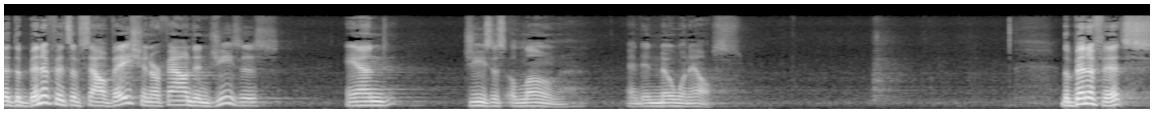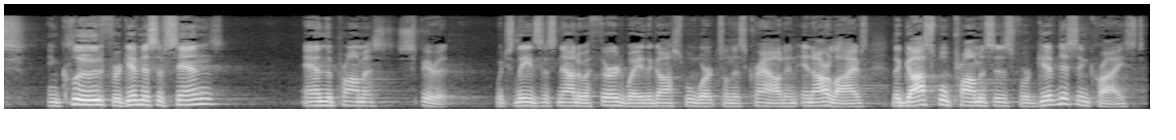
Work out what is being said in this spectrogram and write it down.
that the benefits of salvation are found in Jesus and Jesus alone and in no one else. The benefits include forgiveness of sins and the promised Spirit, which leads us now to a third way the gospel works on this crowd and in our lives. The gospel promises forgiveness in Christ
